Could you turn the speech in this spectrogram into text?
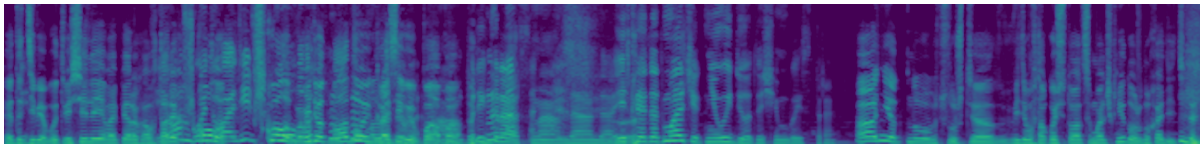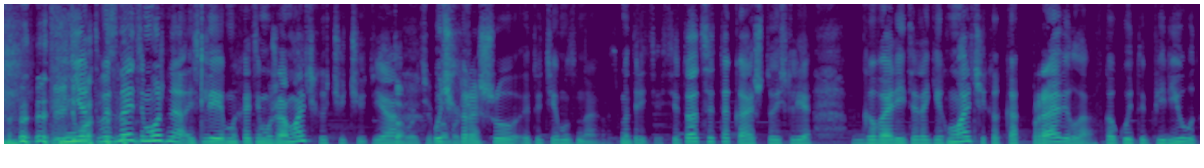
Это тебе будет веселее, во-первых. А во-вторых, в школу, в школу поведет молодой красивый А, папа. прекрасно, да, да. Если этот мальчик не уйдет очень быстро. А нет, ну, слушайте, а, видимо, в такой ситуации мальчик не должен уходить. Нет, вы знаете, можно, если мы хотим уже о мальчиках чуть-чуть, я очень хорошо эту тему знаю. Смотрите, ситуация такая, что если говорить о таких мальчиках, как правило, в какой-то период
